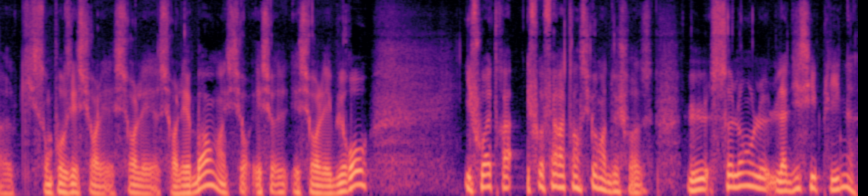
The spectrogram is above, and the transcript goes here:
euh, posés sur les, bancs et sur, les bureaux. Il faut, être, il faut faire attention à deux choses. selon la discipline,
